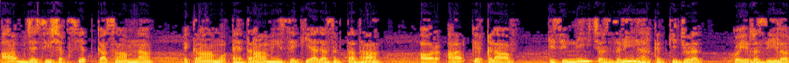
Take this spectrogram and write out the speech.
آپ جیسی شخصیت کا سامنا اکرام و احترام ہی سے کیا جا سکتا تھا اور آپ کے خلاف کسی نیچ اور ذلیل حرکت کی جرت کوئی رزیل اور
